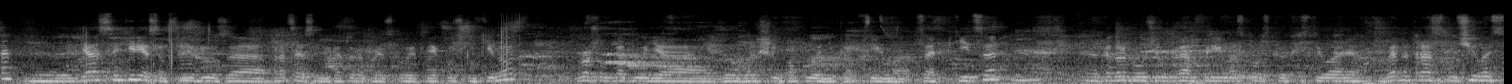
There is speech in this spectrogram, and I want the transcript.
Э, Я с интересом слежу за процессами, которые происходят в якутском кино. В прошлом году я был большим поклонником фильма «Царь птица», э, который получил гран-при Московского фестиваля. В этот раз случилось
